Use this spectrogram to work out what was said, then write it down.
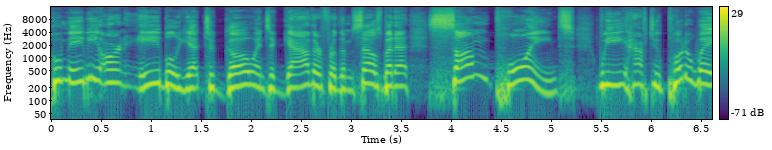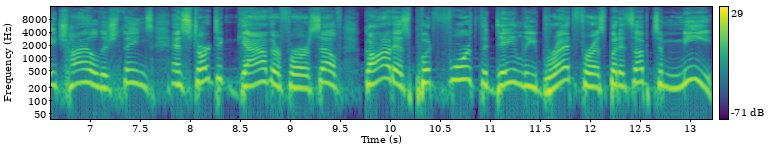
who maybe aren't able yet to go and to gather for themselves. But at some point, we have to put away childish things and start to gather for ourselves. God has put forth the daily bread for us, but it's up to me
